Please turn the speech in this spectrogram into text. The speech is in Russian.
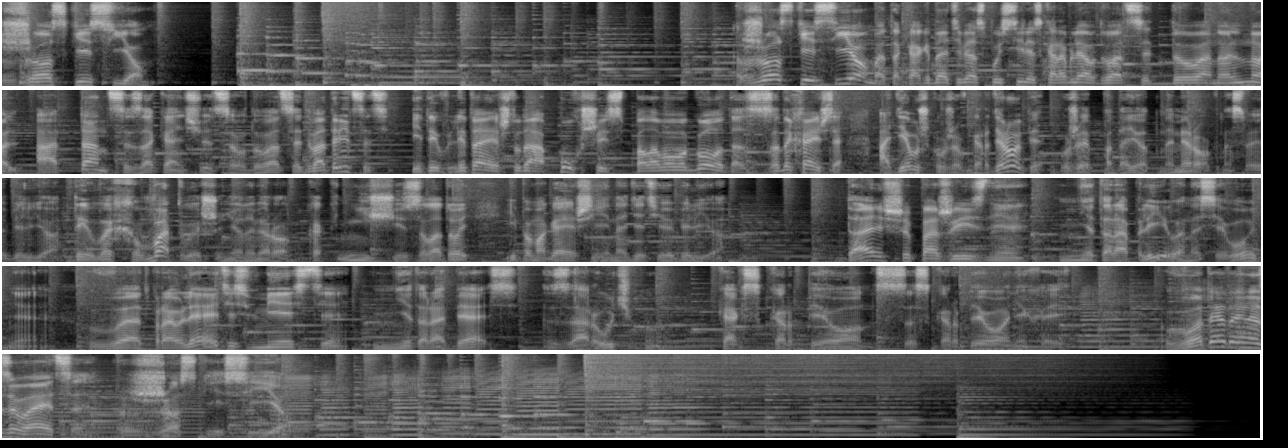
Жесткий съем. Жесткий съем — это когда тебя спустили с корабля в 22.00, а танцы заканчиваются в 22.30, и ты влетаешь туда, опухший с полового голода, задыхаешься, а девушка уже в гардеробе, уже подает номерок на свое белье. Ты выхватываешь у нее номерок, как нищий золотой, и помогаешь ей надеть ее белье. Дальше по жизни, неторопливо на сегодня, вы отправляетесь вместе, не торопясь, за ручку, как скорпион со скорпионихой. Вот это и называется жесткий съем.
